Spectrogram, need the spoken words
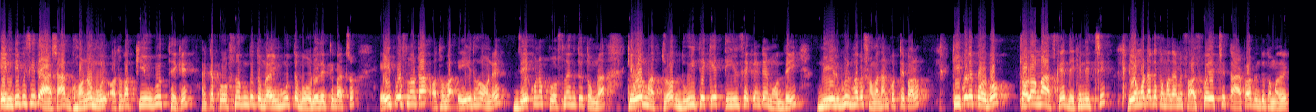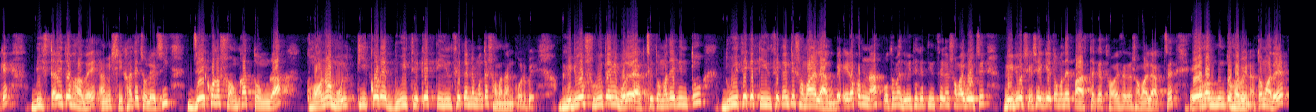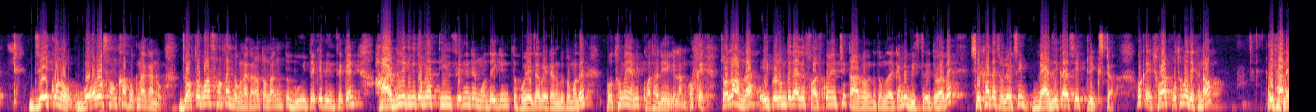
এনটিপিসিতে আসা ঘনমূল অথবা কিউব্রুট থেকে একটা প্রশ্ন কিন্তু তোমরা এই মুহূর্তে বোর্ডে দেখতে পাচ্ছ। এই প্রশ্নটা অথবা এই ধরনের যে কোনো প্রশ্ন কিন্তু তোমরা কেবলমাত্র দুই থেকে তিন সেকেন্ডের মধ্যেই নির্ভুলভাবে সমাধান করতে পারো। কি করে করব? চলো আমরা আজকে দেখে নিচ্ছি। এই অঙ্কটাকে তোমাদের আমি সলভ করে দিচ্ছি, তারপর কিন্তু তোমাদেরকে বিস্তারিতভাবে আমি শেখাতে চলেছি। যে কোনো সংখ্যা তোমরা ঘনমূল কি করে দুই থেকে তিন সেকেন্ডের মধ্যে সমাধান করবে? ভিডিও শুরুতে আমি বলে রাখছি, তোমাদের কিন্তু দুই থেকে তিন সেকেন্ডই সময় লাগবে। এরকম না, প্রথমে দুই থেকে তিন সেকেন্ড সময় বলছি, ভিডিও শেষে গিয়ে তোমাদের পাঁচ থেকে ছয় সেকেন্ড সময় লাগছে। এরকম কিন্তু হবে না। তোমাদের যে কোনো বড় সংখ্যা হোক না কেন, যত বড় সংখ্যাই হোক না কেন, তোমরা কিন্তু দুই থেকে তিন সেকেন্ড, হার্ডলি কিন্তু তোমরা তিন সেকেন্ডের মধ্যেই কিন্তু হয়ে যাবে, এটা কিন্তু তোমাদের প্রথমেই আমি কথা দিয়ে গেলাম। ওকে, চলো আমরা এই প্রবলেম থেকে আগে সলভ করে নিচ্ছি, তারপর কিন্তু তোমাদেরকে আমি বিস্তারিতভাবে শেখাতে চলেছি ম্যাজিক্যাল সেই ট্রিক্সটা ওকে সবার প্রথমে দেখে নাও। এখানে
